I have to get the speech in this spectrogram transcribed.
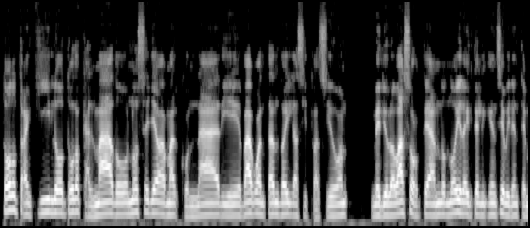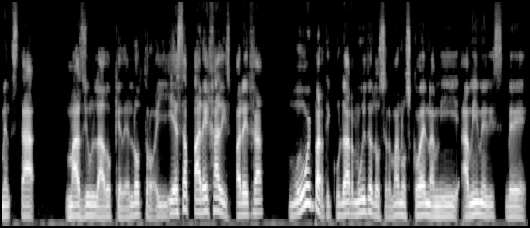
todo tranquilo, todo calmado, no se lleva mal con nadie, va aguantando ahí la situación, medio lo va sorteando, ¿no? Y la inteligencia evidentemente está más de un lado que del otro. Y, y esa pareja dispareja muy particular, muy de los hermanos Cohen, a mí, a mí me, me,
